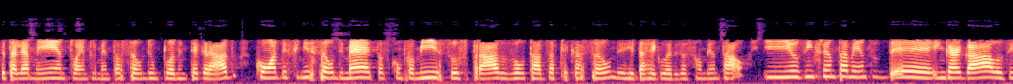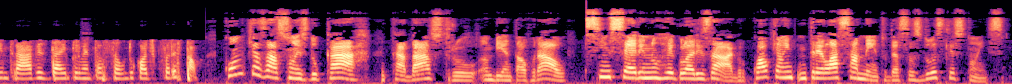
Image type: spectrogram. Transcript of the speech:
detalhamento, a implementação de um plano integrado com a definição de metas, compromissos, prazos voltados à aplicação de, da regularização ambiental e os enfrentamentos de engargalos e entraves da implementação do Código Florestal. Como que as ações do CAR, o Cadastro Ambiental Rural, se inserem no Regulariza Agro? Qual que é o entrelaçamento dessas duas questões?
